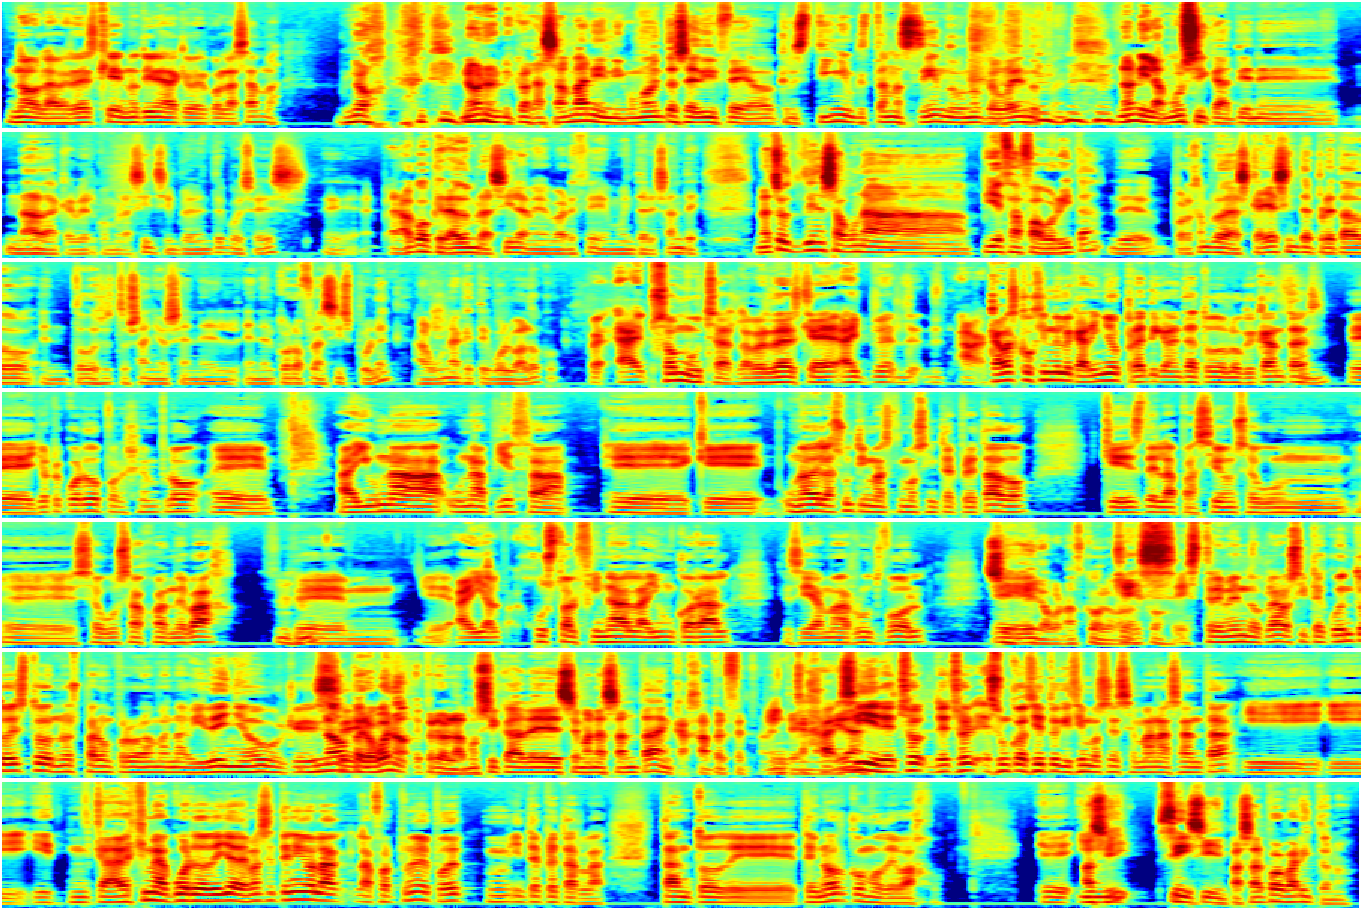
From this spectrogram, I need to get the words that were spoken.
No, la verdad es que no tiene nada que ver con la samba. No, no, no, ni con la samba ni en ningún momento se dice, oh, Cristiño, ¿qué están haciendo? Uno peleando. No, ni la música tiene nada que ver con Brasil, simplemente pues es eh, algo creado en Brasil, a mí me parece muy interesante. Nacho, ¿tú tienes alguna pieza favorita, de, por ejemplo, de las que hayas interpretado en todos estos años en el, en el coro Francis Poulenc? ¿Alguna que te vuelva loco? Pues, son muchas, la verdad es que hay, acabas cogiéndole cariño prácticamente a todo lo que cantas. Eh, yo recuerdo, por ejemplo, eh, hay una, una pieza eh, que una de las últimas que hemos interpretado, que es de la Pasión según eh, se usa Juan de Bach. Eh, ahí justo al final hay un coral que se llama Ruth Vol. Sí, lo conozco, lo que conozco. Es, tremendo. Claro, si te cuento esto, no es para un programa navideño, porque No, pero bueno, pero la música de Semana Santa encaja perfectamente. sí, de hecho, de hecho, es un concierto que hicimos en Semana Santa y, cada vez que me acuerdo de ella, además he tenido la, la fortuna de poder mm, interpretarla, tanto de tenor como de bajo. Eh, ¿Ah, sí? Sí. Sin pasar por barítono.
